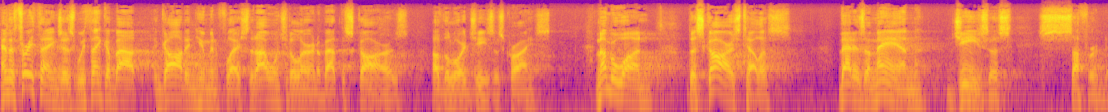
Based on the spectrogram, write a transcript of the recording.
And the three things as we think about God in human flesh that I want you to learn about the scars of the Lord Jesus Christ. Number one, the scars tell us that as a man, Jesus suffered.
